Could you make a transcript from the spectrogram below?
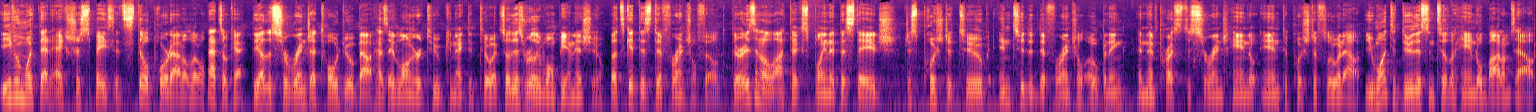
Even with that extra space, it still poured out a little. That's okay. The other syringe I told you about has a longer tube connected to it, so this really won't be an issue. Let's get this differential filled. There isn't a lot to explain at this stage. Just push the tube into the differential opening and then press the syringe handle in to push the fluid out. You want to do this until the handle bottoms out.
